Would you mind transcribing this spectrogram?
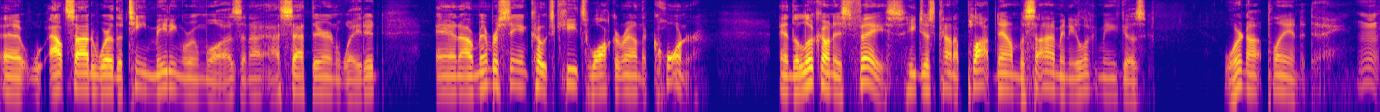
uh, outside where the team meeting room was, and I, I sat there and waited. And I remember seeing Coach Keatts walk around the corner, and the look on his face, he just kind of plopped down beside me, and he looked at me. He goes, "We're not playing today."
